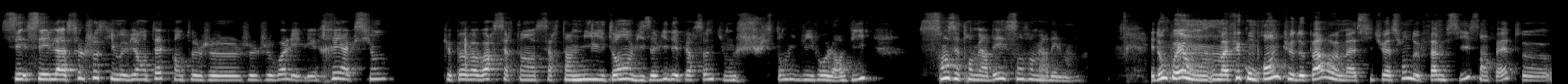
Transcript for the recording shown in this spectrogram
c'est la seule chose qui me vient en tête quand je, vois les réactions que peuvent avoir certains, certains militants vis-à-vis des personnes qui ont juste envie de vivre leur vie sans être emmerdées et sans emmerder le monde. Et donc, ouais, on, m'a fait comprendre que de par euh, ma situation de femme cis, en fait, euh,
